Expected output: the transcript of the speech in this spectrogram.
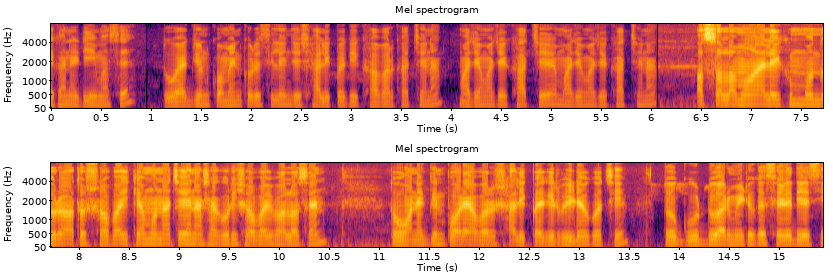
এখানে ডিম আছে। তো একজন কমেন্ট করেছিলেন যে শালিক পাখি খাবার খাচ্ছে না, মাঝে মাঝে খাচ্ছে, মাঝে মাঝে খাচ্ছে না। আসসালামু আলাইকুম বন্ধুরা, তো সবাই কেমন আছেন? আশা করি সবাই ভালো আছেন। তো অনেকদিন পরে আবার শালিক পাখির ভিডিও করছি। তো গুড্ডু আর মিঠুকে ছেড়ে দিয়েছি,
